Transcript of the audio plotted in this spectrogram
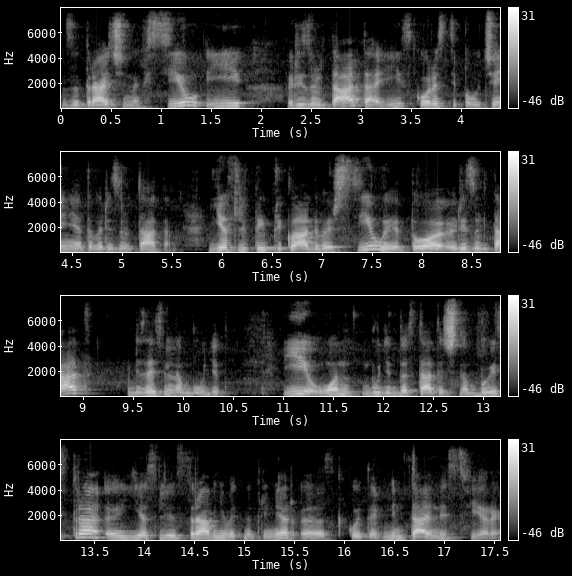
затраченных сил и результата и скорости получения этого результата. Если ты прикладываешь силы, то результат обязательно будет. И он будет достаточно быстро, э, если сравнивать, например, э, с какой-то ментальной сферой.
